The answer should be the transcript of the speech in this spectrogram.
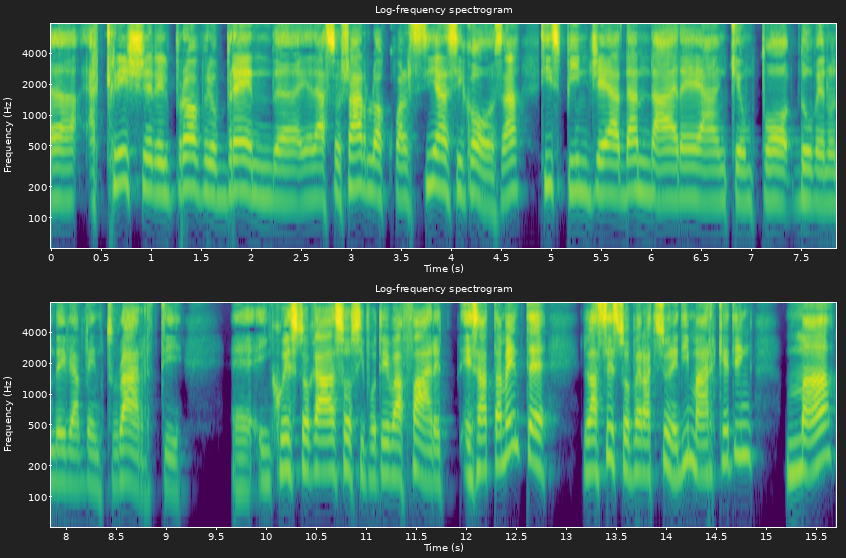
accrescere il proprio brand ed associarlo a qualsiasi cosa, ti spinge ad andare anche un po' dove non devi avventurarti. Eh, in questo caso si poteva fare esattamente la stessa operazione di marketing, ma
